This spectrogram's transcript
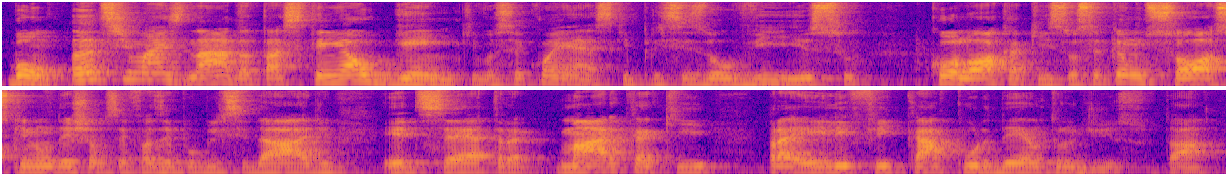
Bom, antes de mais nada, tá? Se tem alguém que você conhece que precisa ouvir isso, coloca aqui. Se você tem um sócio que não deixa você fazer publicidade, etc., marca aqui para ele ficar por dentro disso, tá?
